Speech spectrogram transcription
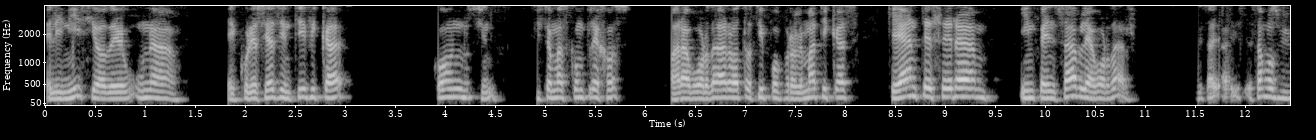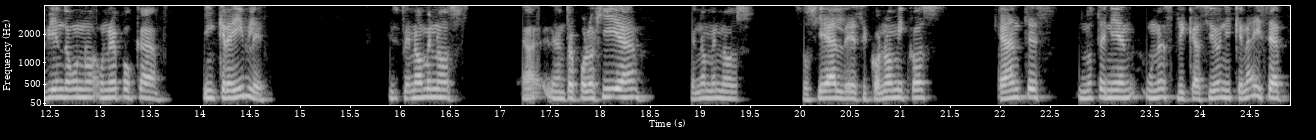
el inicio de una eh, curiosidad científica con sistemas complejos para abordar otro tipo de problemáticas que antes era impensable abordar. Estamos viviendo una época increíble. Fenómenos ah, de antropología, fenómenos sociales, económicos, que antes no tenían una explicación y que nadie se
